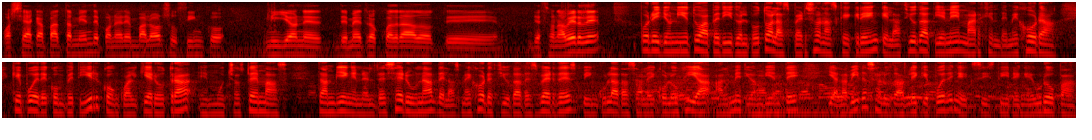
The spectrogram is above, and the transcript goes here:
pues, sea capaz también de poner en valor sus 5 millones de metros cuadrados de, de zona verde. Por ello, Nieto ha pedido el voto a las personas que creen que la ciudad tiene margen de mejora, que puede competir con cualquier otra en muchos temas, también en el de ser una de las mejores ciudades verdes vinculadas a la ecología, al medio ambiente y a la vida saludable que pueden existir en Europa.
